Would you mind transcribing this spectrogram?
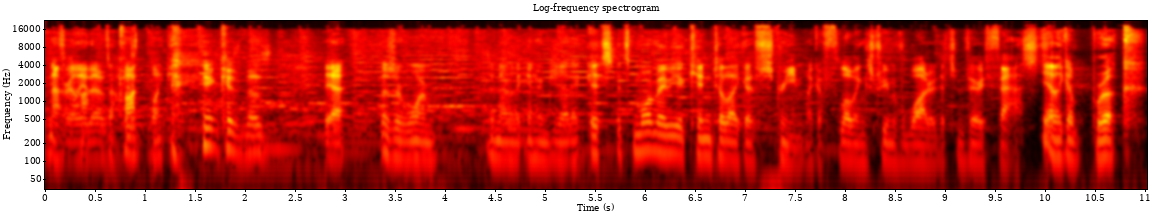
It's not really, though. It's a hot blanket. Because those, yeah, those are warm. They're not really energetic. It's it's more maybe akin to like a stream, like a flowing stream of water that's very fast. Yeah, like a brook.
